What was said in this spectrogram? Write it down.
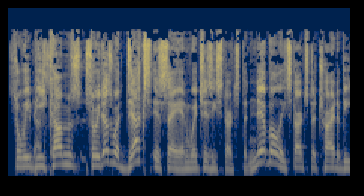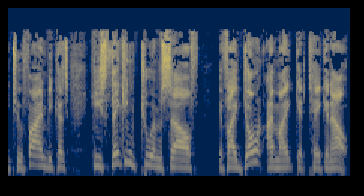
So he yes. becomes, so he does what Dex is saying, which is he starts to nibble, he starts to try to be too fine because he's thinking to himself, if I don't, I might get taken out,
